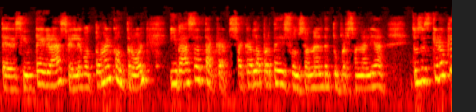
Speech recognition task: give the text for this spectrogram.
te desintegras, el ego toma el control y vas a sacar la parte disfuncional de tu personalidad. Entonces creo que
